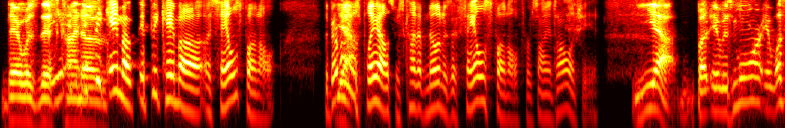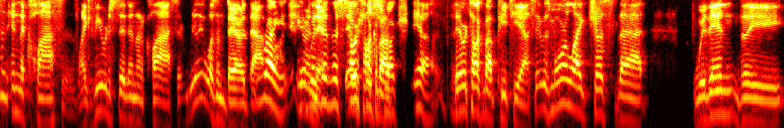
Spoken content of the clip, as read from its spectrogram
There was this it, kind it of became a it became a, a sales funnel. The Beverly Yeah. Hills Playhouse was kind of known as a sales funnel for Scientology. Yeah, but it was more, it wasn't in the classes. Like if you were to sit in a class, it really wasn't there that right. much. It was there. in the social talk about structure. Yeah. they were talking about PTS. It was more like just that within the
